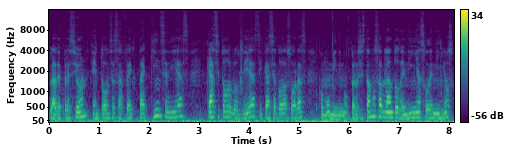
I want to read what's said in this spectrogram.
La depresión entonces afecta 15 días casi todos los días y casi a todas horas como mínimo. Pero si estamos hablando de niñas o de niños,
